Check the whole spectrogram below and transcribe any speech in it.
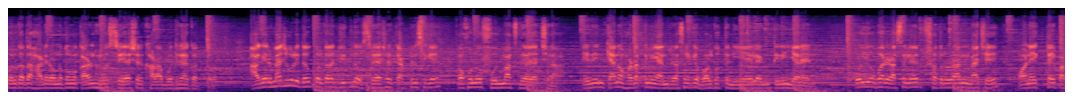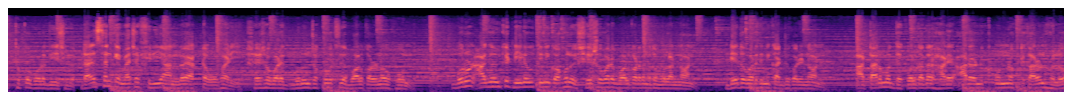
কলকাতা হারের অন্যতম কারণ হলো শ্রেয়াসের খারাপ অধিনায়কত্ব। আগের ম্যাচগুলিতেও কলকাতা জিতলেও শ্রেয়াসের ক্যাপ্টেন্সিকে কখনো ফুল মার্কস দেওয়া যাচ্ছে না। এদিন কেন হঠাৎ তিনি অ্যান্ড্রি রাসেলকে বল করতে নিয়ে এলেন তিনি জানেন। ওই ওভারে রাসেলের সতেরো রান ম্যাচে অনেকটাই পার্থক্য করে দিয়েছিল। রাজস্থানকে ম্যাচে ফিরিয়ে আনলো একটা ওভারই। শেষ ওভারে বরুণ চক্রবর্তীতে বল করানোও ভুল। বরুণ আগে উইকেট নিলেও তিনি কখনোই শেষ ওভারে বল করার মতো বোলার নন। ডেথ ওভারে তিনি কার্যকরী নন। আর তার মধ্যে কলকাতার হারে আর অন্য একটি কারণ হলো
